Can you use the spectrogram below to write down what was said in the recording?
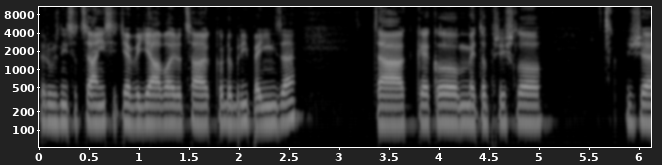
různé sociální sítě vydělávaly docela jako dobrý peníze, tak jako mi to přišlo, že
